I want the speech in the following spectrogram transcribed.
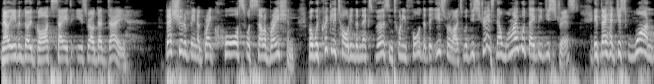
Now, even though God saved Israel that day, that should have been a great cause for celebration. But we're quickly told in the next verse in 24 that the Israelites were distressed. Now, why would they be distressed if they had just won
